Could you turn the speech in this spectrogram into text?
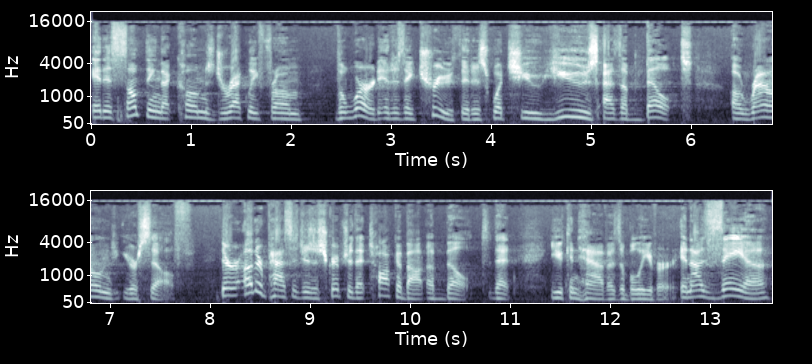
it is something that comes directly from the word. It is a truth. It is what you use as a belt around yourself. There are other passages of scripture that talk about a belt that you can have as a believer. In Isaiah,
